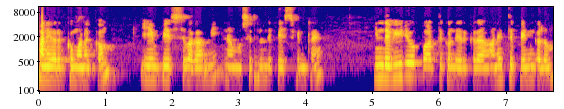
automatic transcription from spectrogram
அனைவருக்கும் வணக்கம். என் பேர் சிவகாமி. நான் முசிலிருந்து பேசுகின்றேன். இந்த வீடியோ பார்த்து கொண்டிருக்கிற அனைத்து பெண்களும்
